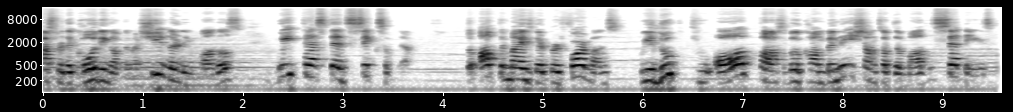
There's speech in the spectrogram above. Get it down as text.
As for the coding of the machine learning models, we tested six of them to optimize their performance, we looped through all possible combinations of the model settings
